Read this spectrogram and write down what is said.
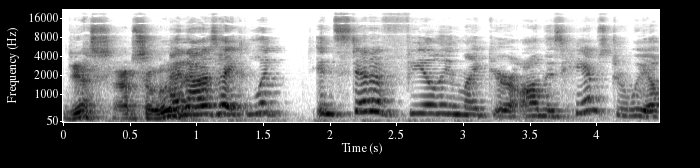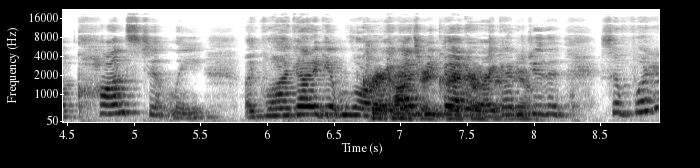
Yes, absolutely. And I was like, like instead of feeling like you're on this hamster wheel constantly, like, well, I got to get more, Create I got to be content, better, I got content, to do this. So what if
